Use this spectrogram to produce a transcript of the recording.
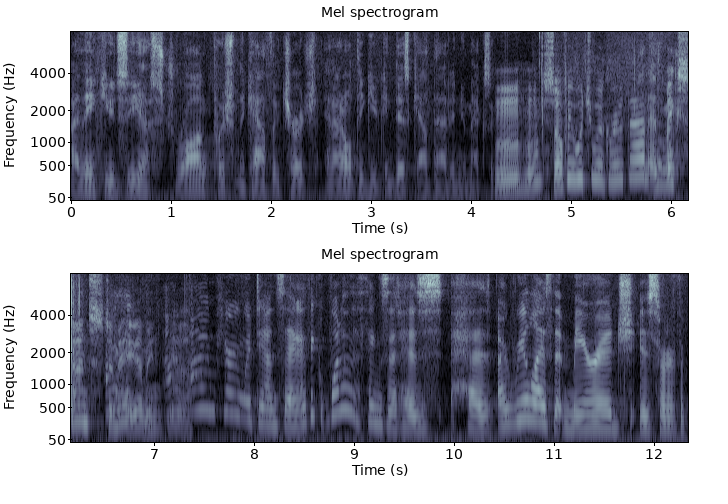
I think you'd see a strong push from the Catholic Church, and I don't think you can discount that in New Mexico. Mm -hmm. Sophie, would you agree with that? It makes sense to I, me. I mean, yeah. I'm hearing what Dan's saying. I think one of the things that has has I realize that marriage is sort of the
